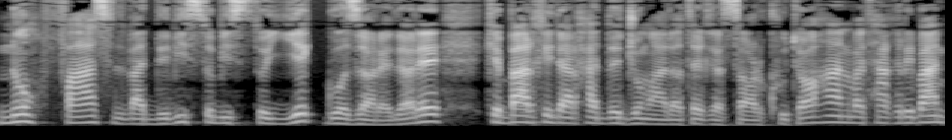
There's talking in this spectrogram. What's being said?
نه فصل و 221 گزاره داره که برخی در حد جملات قصار کوتاهن و تقریبا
